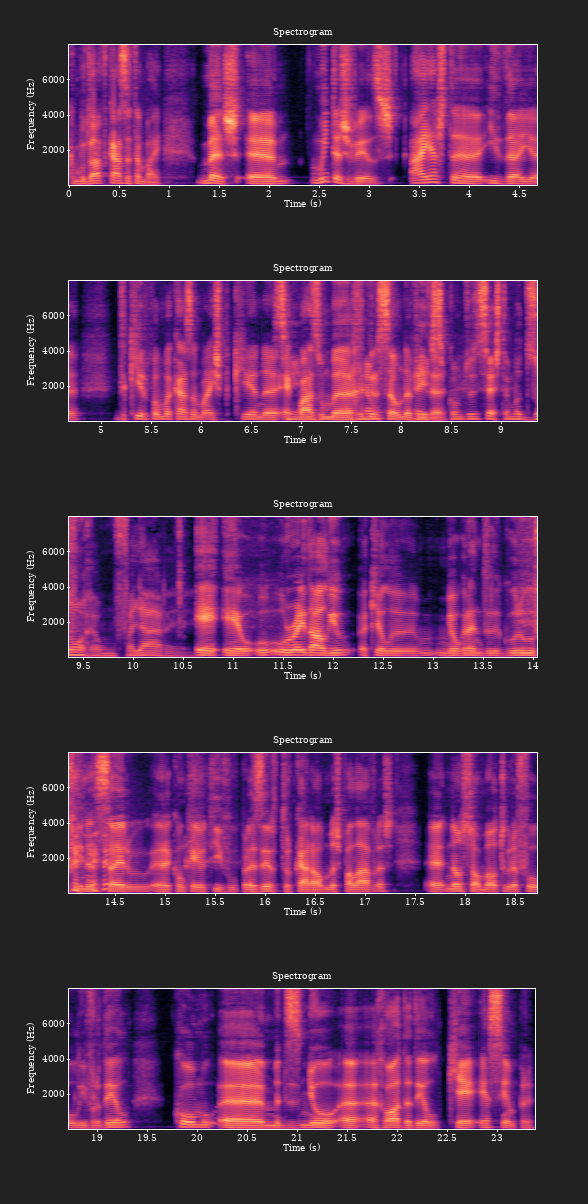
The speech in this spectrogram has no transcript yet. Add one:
que mudar de casa também. Mas uh, muitas vezes há esta ideia de que ir para uma casa mais pequena é Sim, é quase uma regressão é um, na vida. É isso, como tu disseste, é uma desonra, um falhar. É, é, é o, o, Ray Dalio, aquele meu grande guru financeiro uh, com quem eu tive o prazer de trocar algumas palavras, uh, não só me autografou o livro dele, como uh, me desenhou a, a, roda dele, que é, é sempre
